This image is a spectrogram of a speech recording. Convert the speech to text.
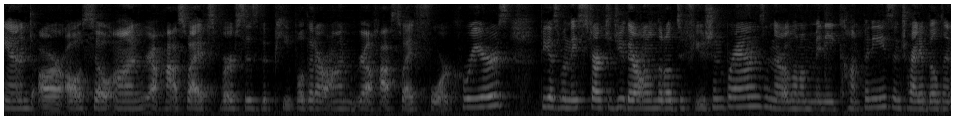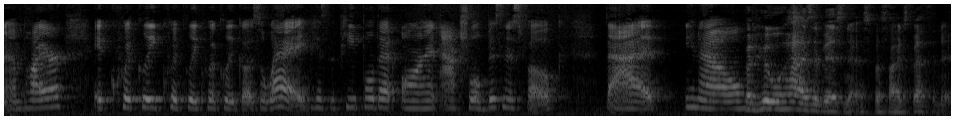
and are also on Real Housewives versus the people that are on Real Housewife for careers. Because when they start to do their own little diffusion brands and their little mini companies and try to build an empire, it quickly, quickly, quickly goes away. Because the people that aren't actual business folk that, you know, But who has a business besides Bethenny?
